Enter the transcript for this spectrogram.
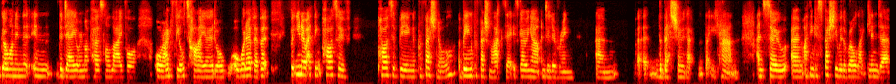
go on in the in the day or in my personal life or or i'd feel tired or or whatever. But but you know i think part of part of being a professional being a professional actor is going out and delivering um, uh, the best show that that you can. And so um, i think especially with a role like glinda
